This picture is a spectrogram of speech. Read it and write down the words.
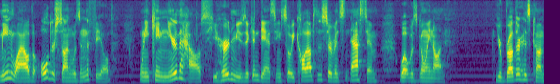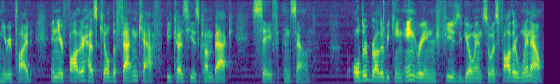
Meanwhile, the older son was in the field. When he came near the house, he heard music and dancing, so he called out to the servants and asked him what was going on. Your brother has come, he replied, and your father has killed the fattened calf because he has come back safe and sound. The older brother became angry and refused to go in, so his father went out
